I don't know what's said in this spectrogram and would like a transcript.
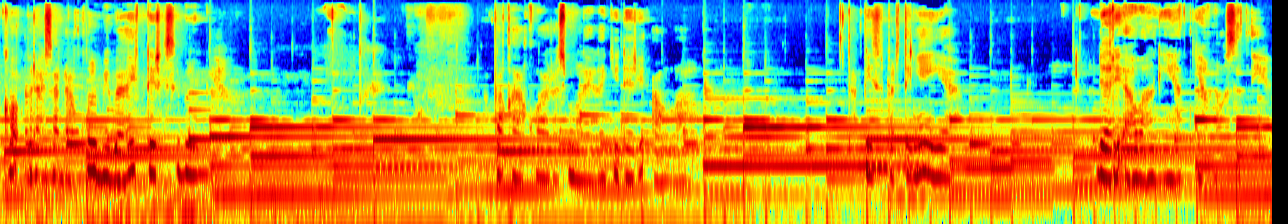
kok perasaan aku lebih baik dari sebelumnya? Apakah aku harus mulai lagi dari awal? Tapi sepertinya iya. Dari awal niatnya maksudnya.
